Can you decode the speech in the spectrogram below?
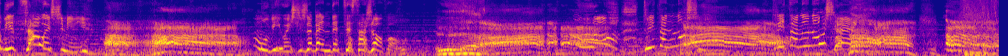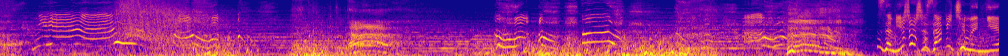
Obiecałeś mi! Mówiłeś, że będę cesarzową! O, Nie! Zamierzasz zabić mnie?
